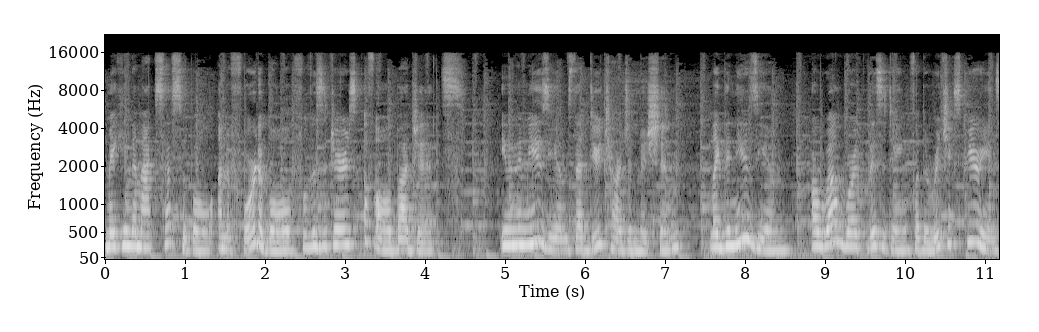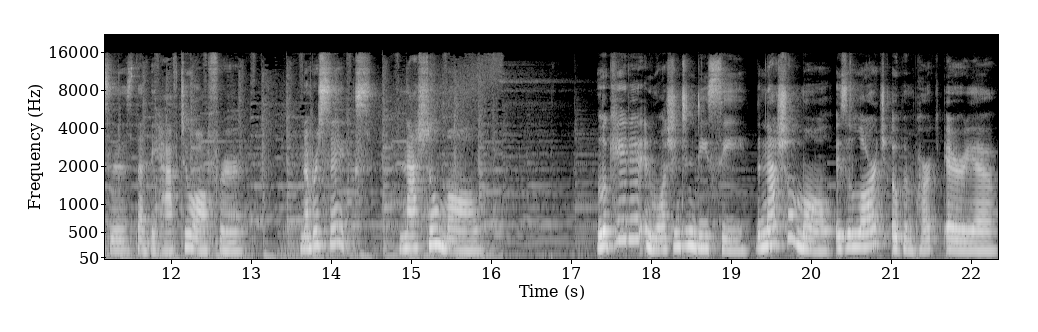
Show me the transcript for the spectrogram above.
making them accessible and affordable for visitors of all budgets. Even the museums that do charge admission, like the museum, are well worth visiting for the rich experiences that they have to offer. Number 6. National Mall Located in Washington, D.C., the National Mall is a large open park area.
